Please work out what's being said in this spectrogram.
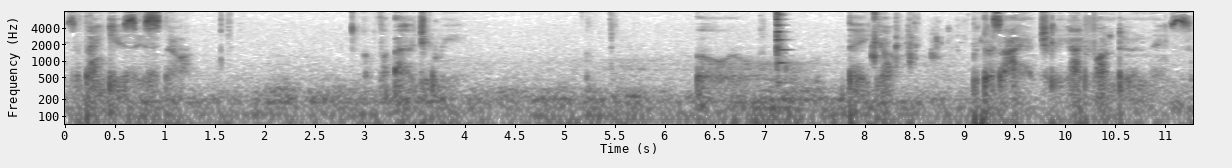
So thank you, sister, for urging me. Oh, there you go. Because I actually had fun doing this.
